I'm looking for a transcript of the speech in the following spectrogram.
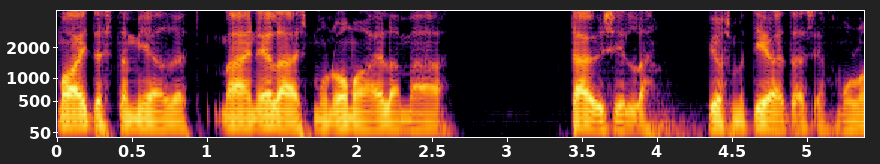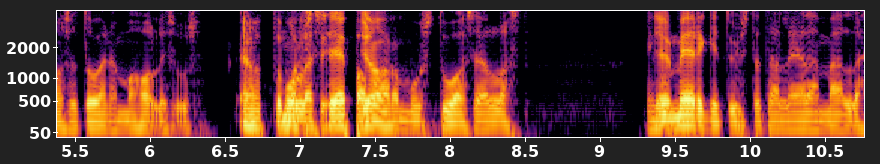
Mä oon itse sitä mieltä, että mä en eläisi mun omaa elämää täysillä, jos mä tietäisin, että mulla on se toinen mahdollisuus. Mulle se epävarmuus tuo sellaista niin Jep. kuin merkitystä tälle elämälle.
